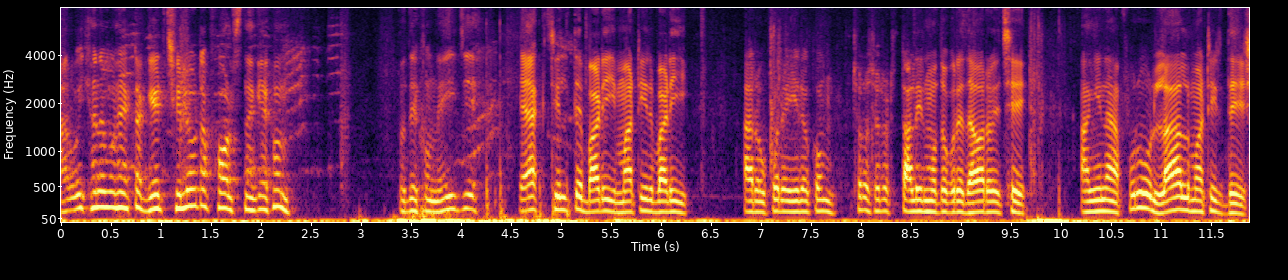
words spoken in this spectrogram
আর ওইখানে মনে হয় একটা গেট ছিল ওটা ফলস নাকি এখন? তো দেখুন এই যে এক চিলতে বাড়ি মাটির বাড়ি আর উপরে এরকম ছোট ছোট টালির মতো করে দেওয়া রয়েছে। আঙিনা পুরো লাল মাটির দেশ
